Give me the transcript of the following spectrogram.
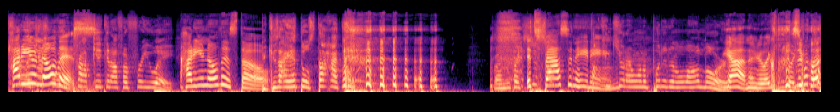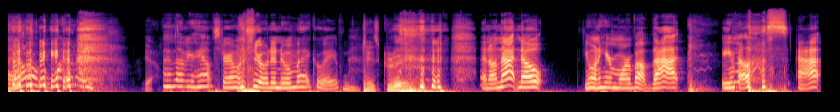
How do I you just know this? Drop kick it off a freeway How do you know this though? because I had those thoughts. Like, it's so fascinating. fucking cute. I want to put it in a lawnmower. Yeah, and then you're like, Like, what the hell? with me?" Why would I? I love your hamster. I want to throw it into a microwave. Mm, Tastes great. And on that note, if you want to hear more about that, email us at,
